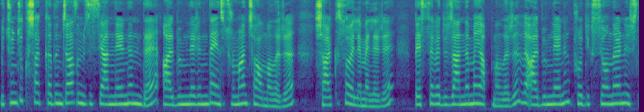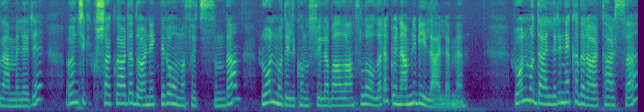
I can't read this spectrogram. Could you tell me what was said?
Üçüncü kuşak kadın caz müzisyenlerinin de albümlerinde enstrüman çalmaları, şarkı söylemeleri, beste ve düzenleme yapmaları ve albümlerinin prodüksiyonlarını üstlenmeleri, önceki kuşaklarda da örnekleri olması açısından rol modeli konusuyla bağlantılı olarak önemli bir ilerleme. Rol modelleri ne kadar artarsa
